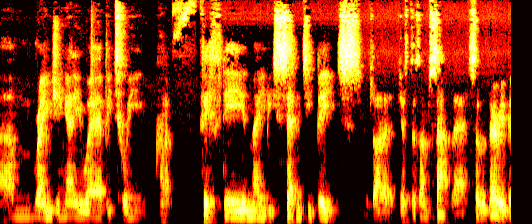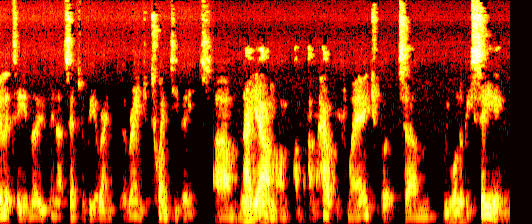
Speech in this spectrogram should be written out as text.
um, ranging anywhere between kind of 50 and maybe 70 beats, just as I'm sat there. So the variability in, those, in that sense would be around a range of 20 beats. Um, now, yeah, I'm, I'm, I'm, healthy for my age, but um, we want to be seeing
